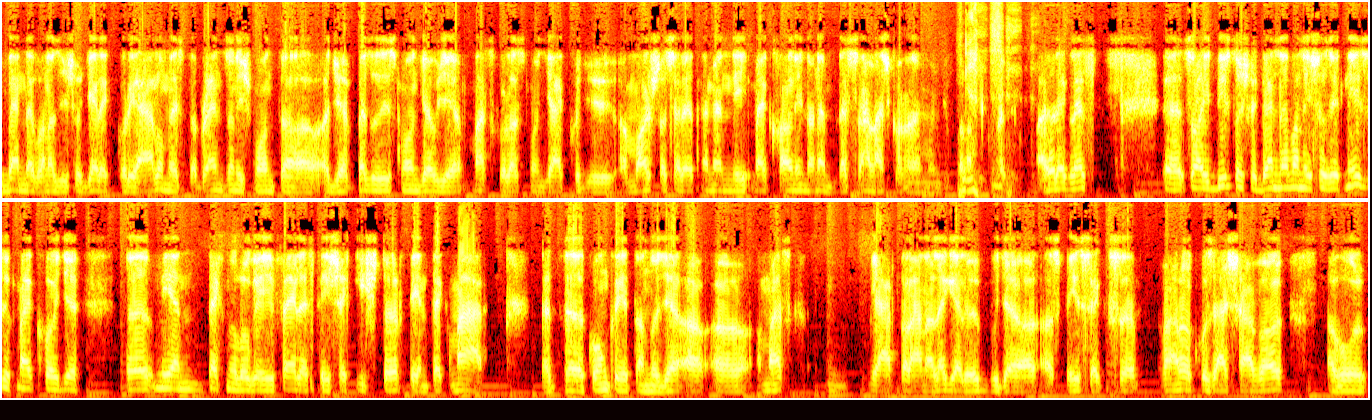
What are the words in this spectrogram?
benne van az is, hogy gyerekkori álom, ezt a Branson is mondta, a Jeff Bezos is mondja, ugye Muskol azt mondják, hogy ő a Marsra szeretne menni, meghalni, na nem beszálláskor, hanem mondjuk valamikor öreg lesz. Szóval itt biztos, hogy benne van, és azért nézzük meg, hogy milyen technológiai fejlesztések is történtek már. Tehát konkrétan ugye a, a, a Musk járt talán a legelőbb ugye a, a SpaceX vállalkozásával, ahol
